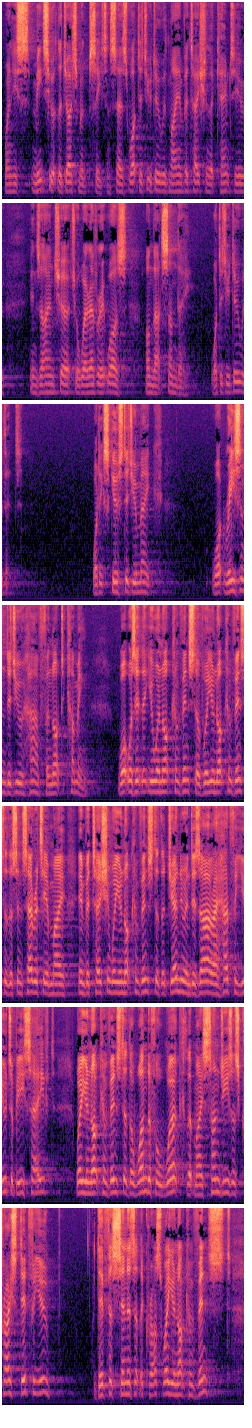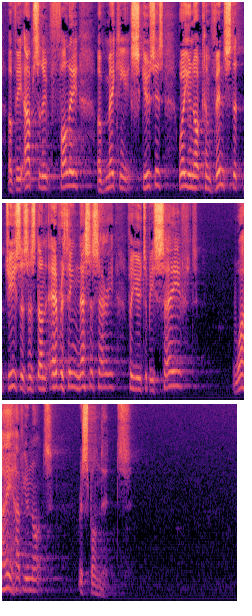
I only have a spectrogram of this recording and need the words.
when he meets you at the judgment seat and says, What did you do with my invitation that came to you in Zion Church or wherever it was on that Sunday? What did you do with it? What excuse did you make? What reason did you have for not coming? What was it that you were not convinced of? Were you not convinced of the sincerity of my invitation? Were you not convinced of the genuine desire I had for you to be saved? Were you not convinced of the wonderful work that my Son Jesus Christ did for you, did for sinners at the cross? Were you not convinced of the absolute folly of making excuses? Were you not convinced that Jesus has done everything necessary for you to be saved? Why have you not responded?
